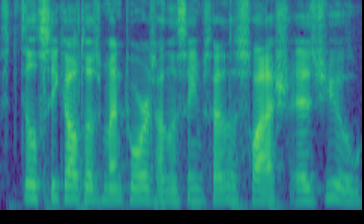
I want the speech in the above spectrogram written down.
still seek out those mentors on the same side of the slash as you,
